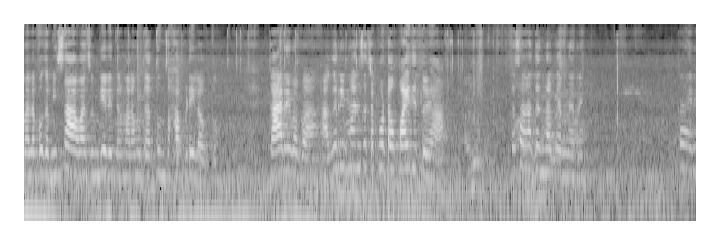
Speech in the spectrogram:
मला बघा मी सहा वाजून गेले तर मला म्हणतात तुमचा हापडे लावतो. का रे बाबा? हा गरीब माणसाच्या पोटावर पाय देतोय हा. कसा हा धंदा करणार आहे? काय रे?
